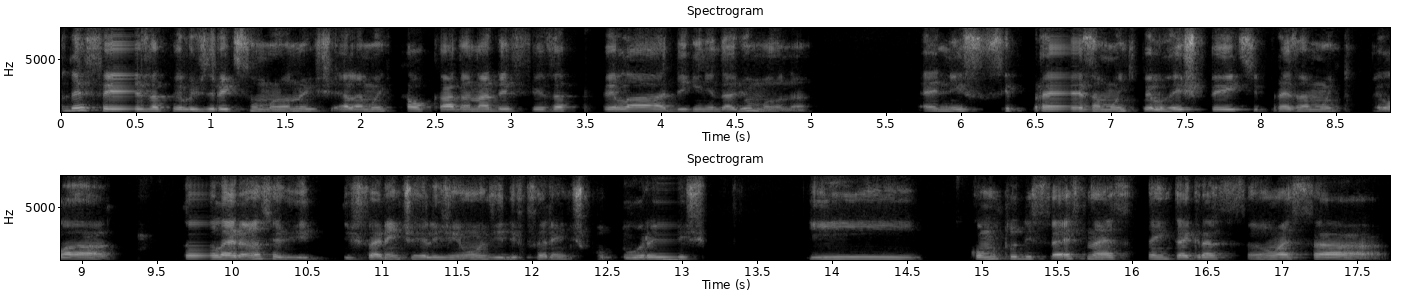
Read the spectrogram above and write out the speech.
A defesa pelos direitos humanos ela é muito calcada na defesa pela dignidade humana. É, nisso se preza muito pelo respeito, se preza muito pela tolerância de diferentes religiões e diferentes culturas. E, como tu disseste, né, essa integração, essa,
